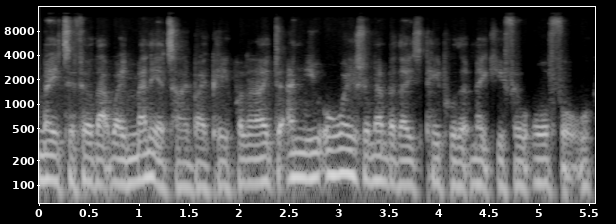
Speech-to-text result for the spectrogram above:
made to feel that way many a time by people. And i and you always remember those people that make you feel awful.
